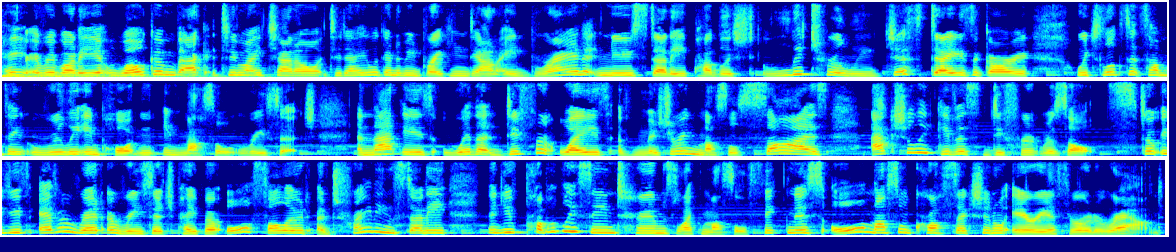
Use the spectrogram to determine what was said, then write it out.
Hey everybody, welcome back to my channel. Today we're going to be breaking down a brand new study published literally just days ago, which looks at something really important in muscle research, and that is whether different ways of measuring muscle size actually give us different results. So if you've ever read a research paper or followed a training study, then you've probably seen terms like muscle thickness or muscle cross-sectional area thrown around.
